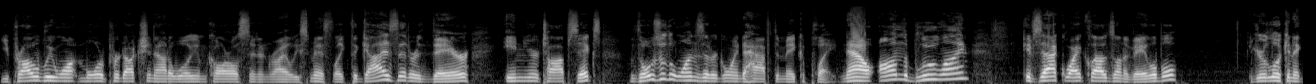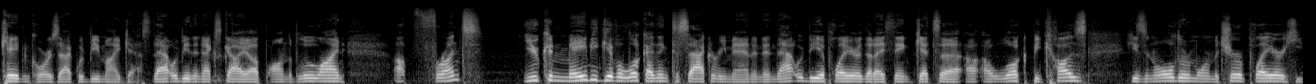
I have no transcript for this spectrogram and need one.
You probably want more production out of William Karlsson and Riley Smith. Like the guys that are there in your top six, those are the ones that are going to have to make a play. Now, on the blue line, if Zach Whitecloud's unavailable, you're looking at Kaedan Korczak, would be my guess. That would be the next guy up on the blue line. Up front, you can maybe give a look, I think, to Sakari Manninen, and that would be a player that I think gets a, a look because – He's an older, more mature player. He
